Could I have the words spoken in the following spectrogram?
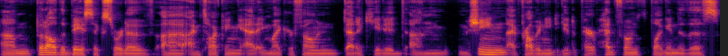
Um, but all the basics sort of, uh, I'm talking at a microphone dedicated on the machine. I probably need to get a pair of headphones to plug into this.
